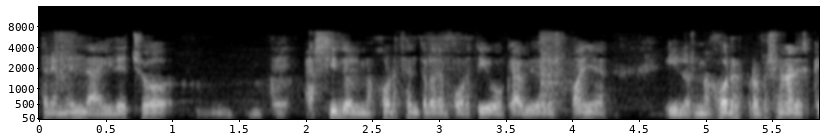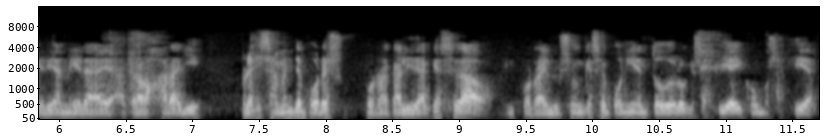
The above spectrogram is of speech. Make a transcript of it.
tremenda y de hecho eh, ha sido el mejor centro deportivo que ha habido en España y los mejores profesionales querían ir a, trabajar allí precisamente por eso, por la calidad que se daba y por la ilusión que se ponía en todo lo que se hacía y cómo se hacía.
